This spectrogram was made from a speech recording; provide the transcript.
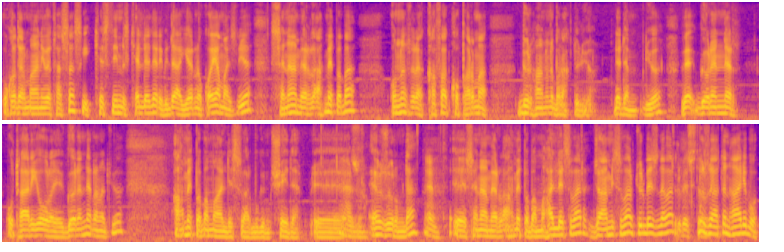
o kadar maneviyat hassas ki kestiğimiz kelleleri bir daha yerine koyamayız diye Senamerli Ahmet Baba ondan sonra kafa koparma bürhanını bıraktı diyor. Dedem diyor ve görenler o tarihi olayı görenler anlatıyor. Ahmet Baba mahallesi var bugün şeyde e, Erzurum. Erzurum'da. Evet. E, Senamerli Ahmet Baba mahallesi var, camisi var, türbesi de var. Türbesi de bu zatın hali bu.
